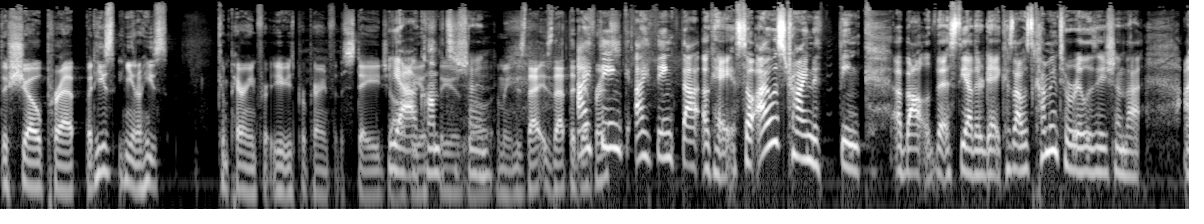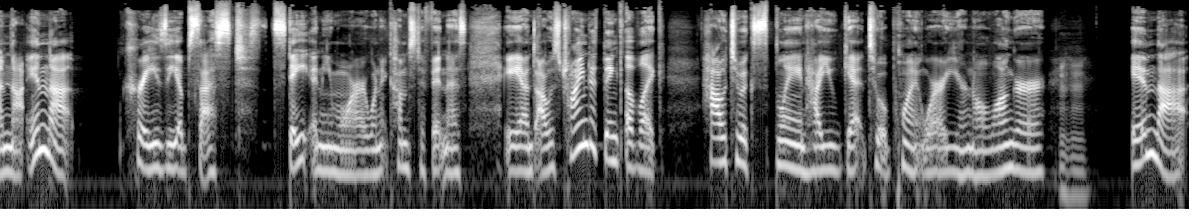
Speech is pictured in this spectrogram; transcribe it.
the show prep, but he's you know he's comparing for he's preparing for the stage. Yeah, competition. well. I mean, is that is that the difference? I think I think that okay. So I was trying to think about this the other day because I was coming to a realization that I'm not in that crazy obsessed state anymore when it comes to fitness, and I was trying to think of like how to explain how you get to a point where you're no longer in that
